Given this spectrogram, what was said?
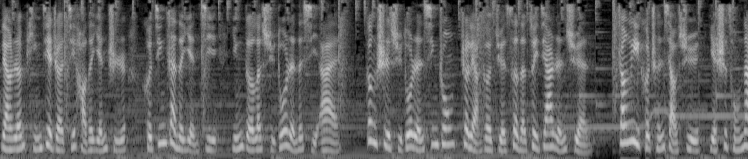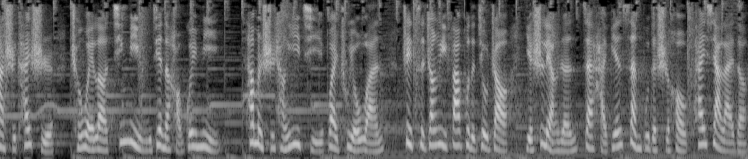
两人凭借着极好的颜值和精湛的演技，赢得了许多人的喜爱，更是许多人心中这两个角色的最佳人选。张丽和陈小旭也是从那时开始成为了亲密无间的好闺蜜，他们时常一起外出游玩。这次张丽发布的旧照也是两人在海边散步的时候拍下来的。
